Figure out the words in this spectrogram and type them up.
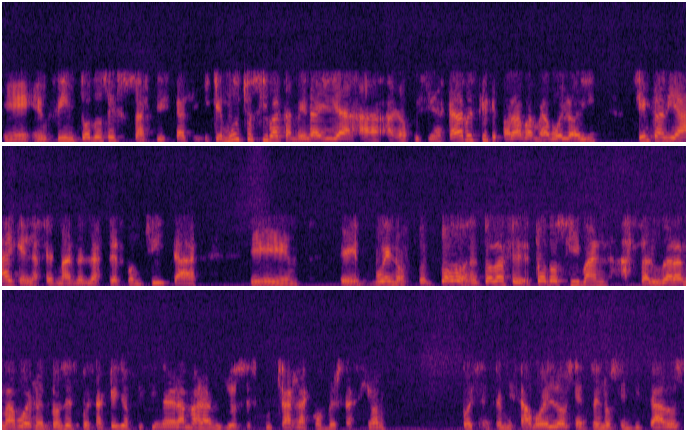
eh, en fin, todos esos artistas, y que muchos iban también ahí a, a, la oficina. Cada vez que se paraba mi abuelo ahí, siempre había alguien, las hermanas, las tres conchitas, eh, eh, bueno, todos, todas, todos iban a saludar a mi abuelo, entonces pues aquella oficina era maravilloso escuchar la conversación, pues entre mis abuelos, entre los invitados,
